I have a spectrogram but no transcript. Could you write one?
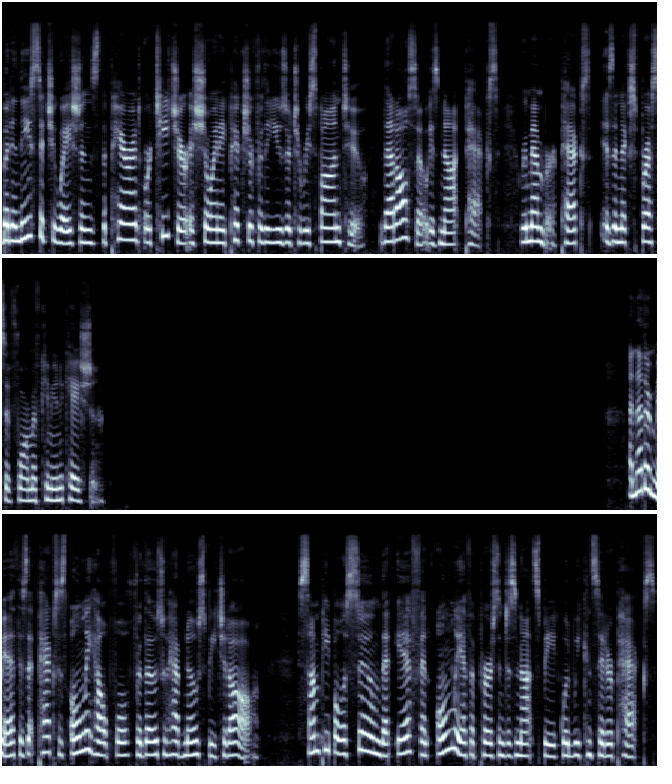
but in these situations, the parent or teacher is showing a picture for the user to respond to. That also is not PECS. Remember, PECS is an expressive form of communication. Another myth is that PECS is only helpful for those who have no speech at all. Some people assume that if and only if a person does not speak would we consider PECS.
